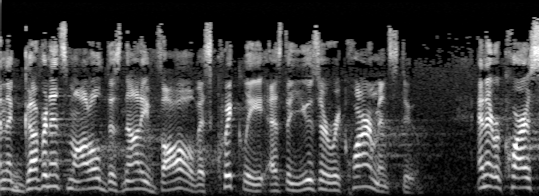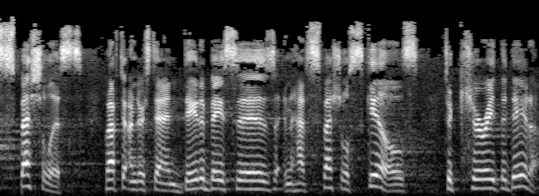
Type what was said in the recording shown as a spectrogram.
And the governance model does not evolve as quickly as the user requirements do. And it requires specialists who have to understand databases and have special skills to curate the data.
